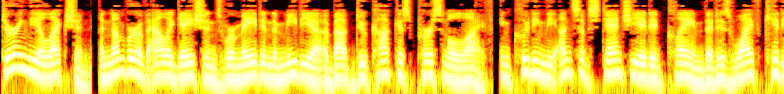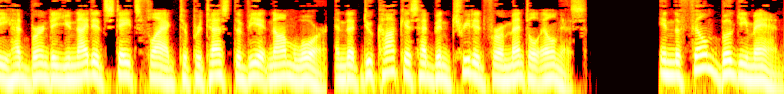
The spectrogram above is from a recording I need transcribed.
During the election, a number of allegations were made in the media about Dukakis' personal life, including the unsubstantiated claim that his wife Kitty had burned a United States flag to protest the Vietnam War, and that Dukakis had been treated for a mental illness. In the film Boogie Man,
